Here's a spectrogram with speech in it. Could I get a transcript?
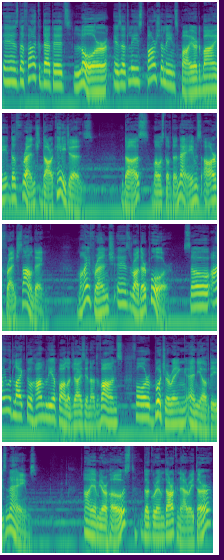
is the fact that its lore is at least partially inspired by the French Dark Ages. Thus, most of the names are French sounding. My French is rather poor, so I would like to humbly apologize in advance for butchering any of these names. I am your host, the Grimdark Narrator,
